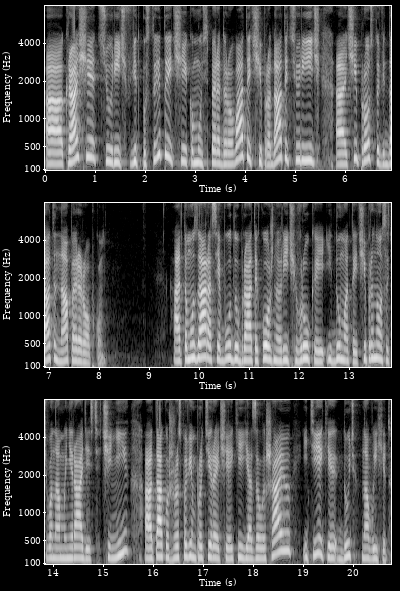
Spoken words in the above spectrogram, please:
А краще цю річ відпустити, чи комусь передарувати, чи продати цю річ, чи просто віддати на переробку. А тому зараз я буду брати кожну річ в руки і думати, чи приносить вона мені радість чи ні. А також розповім про ті речі, які я залишаю, і ті, які йдуть на вихід.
